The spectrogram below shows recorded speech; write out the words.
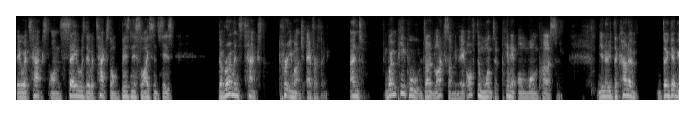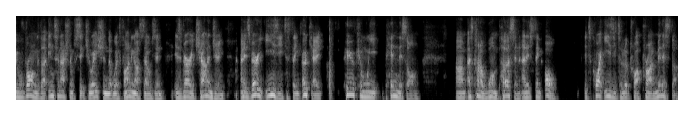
They were taxed on sales. They were taxed on business licenses. The Romans taxed pretty much everything. And when people don't like something, they often want to pin it on one person. You know, the kind of, don't get me wrong, the international situation that we're finding ourselves in is very challenging. And it's very easy to think, okay, who can we pin this on um, as kind of one person? And it's think, oh, it's quite easy to look to our prime minister,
